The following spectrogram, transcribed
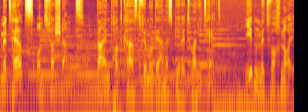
Mit Herz und Verstand. Dein Podcast für moderne Spiritualität. Jeden Mittwoch neu.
